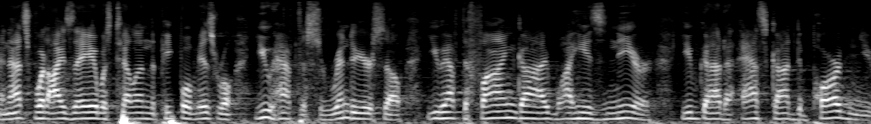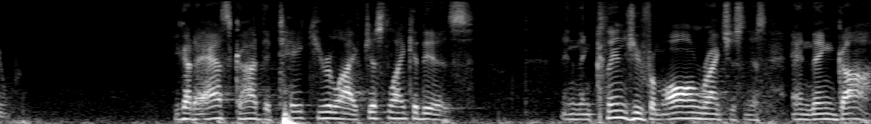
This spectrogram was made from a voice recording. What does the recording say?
And that's what Isaiah was telling the people of Israel. You have to surrender yourself. You have to find God while He is near. You've got to ask God to pardon you. You got to ask God to take your life just like it is and then cleanse you from all unrighteousness. And then God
